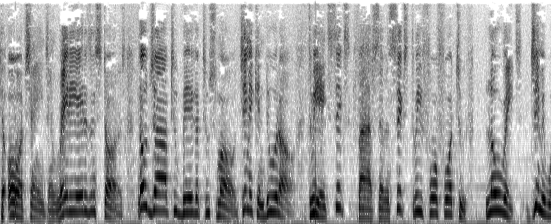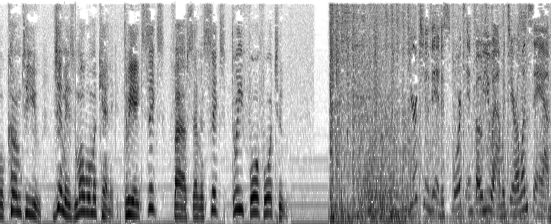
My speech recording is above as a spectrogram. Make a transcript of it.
to oil change and radiators and starters. No job too big or too small. Jimmy can do it all. 386-576-3442. Low rates. Jimmy will come to you. Jimmy's Mobile Mechanic. 386-576-3442. You're tuned in to Sports Info UM with Daryl and Sam.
